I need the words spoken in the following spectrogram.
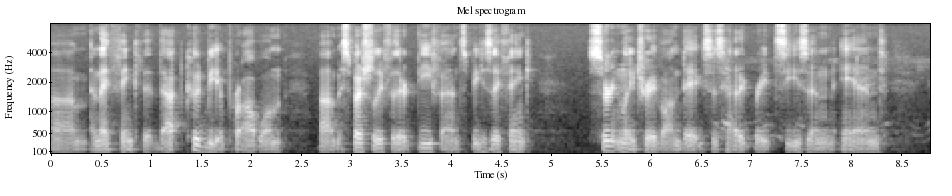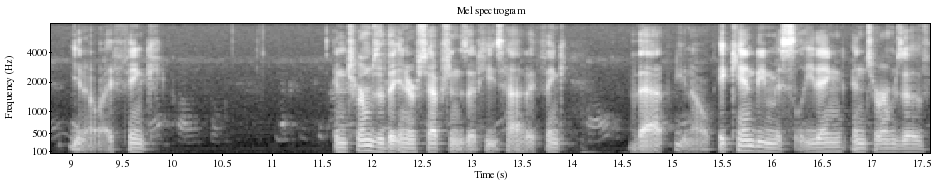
Um, and I think that that could be a problem, um, especially for their defense, because I think certainly Trevon Diggs has had a great season. And, you know, I think in terms of the interceptions that he's had, I think that, you know, it can be misleading in terms of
